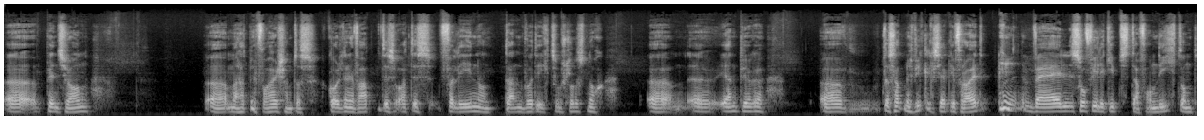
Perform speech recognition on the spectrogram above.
äh, Pension. Äh, man hat mir vorher schon das goldene Wappen des Ortes verliehen und dann wurde ich zum Schluss noch äh, äh Ehrenbürger. Äh, das hat mich wirklich sehr gefreut, weil so viele gibt es davon nicht und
